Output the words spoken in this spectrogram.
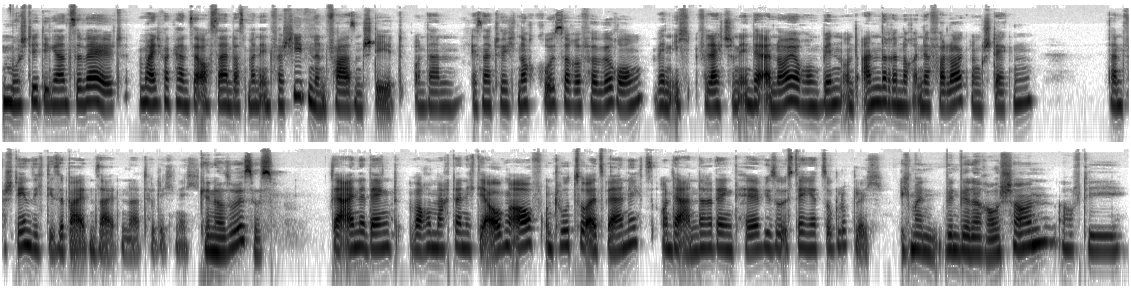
Wo steht die ganze Welt? Manchmal kann es ja auch sein, dass man in verschiedenen Phasen steht. Und dann ist natürlich noch größere Verwirrung, wenn ich vielleicht schon in der Erneuerung bin und andere noch in der Verleugnung stecken. Dann verstehen sich diese beiden Seiten natürlich nicht. Genau so ist es. Der eine denkt, warum macht er nicht die Augen auf und tut so, als wäre nichts? Und der andere denkt, hä, wieso ist der jetzt so glücklich? Ich meine, wenn wir da rausschauen auf die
